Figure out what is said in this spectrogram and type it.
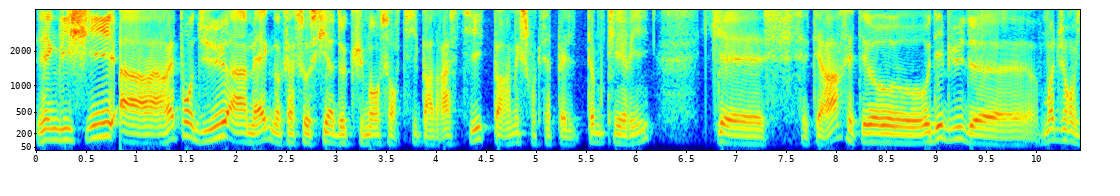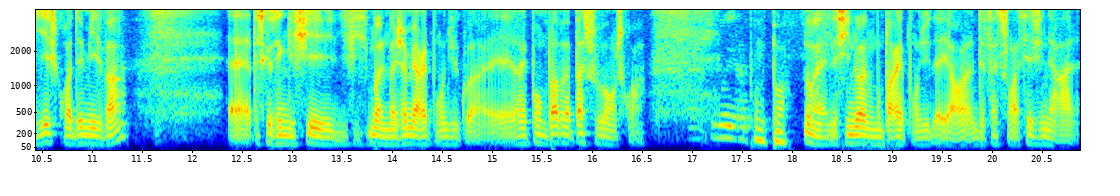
Zenglishi a répondu à un mec, donc ça c'est aussi un document sorti par Drastic, par un mec je crois qui s'appelle Tom Cleary, c'était rare, c'était au, au, début de mois de janvier, je crois, 2020. Euh, parce que Zenglishi, difficilement, elle m'a jamais répondu, quoi. Elle répond pas, pas souvent, je crois. Les Chinois, ils répondent pas. Ouais, les Chinois ne m'ont pas répondu, d'ailleurs, de façon assez générale.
